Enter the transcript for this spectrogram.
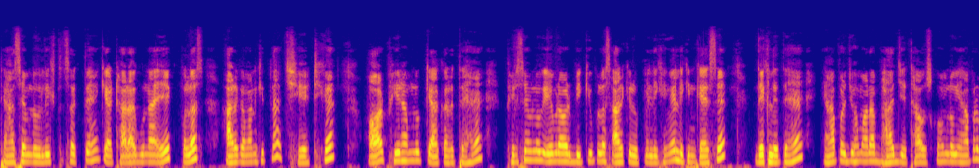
तो यहाँ से हम लोग लिख सकते हैं कि अठारह गुना एक प्लस आर का मान कितना? छः ठीक है? और फिर हम लोग क्या करते हैं? फिर से हम लोग ए बराबर बी क्यू प्लस आर के रूप में लिखेंगे, लेकिन कैसे? देख लेते हैं। यहाँ पर जो हमारा भाज्य था, उसको हम लोग यहाँ पर,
